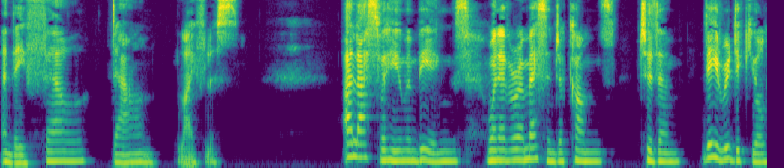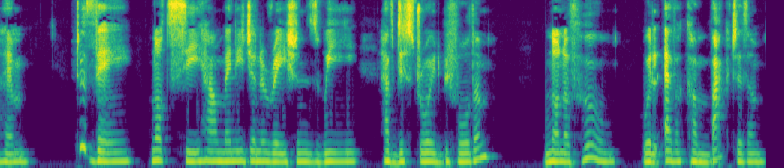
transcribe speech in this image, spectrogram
and they fell down lifeless. Alas for human beings, whenever a messenger comes to them, they ridicule him. Do they not see how many generations we have destroyed before them, none of whom will ever come back to them?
